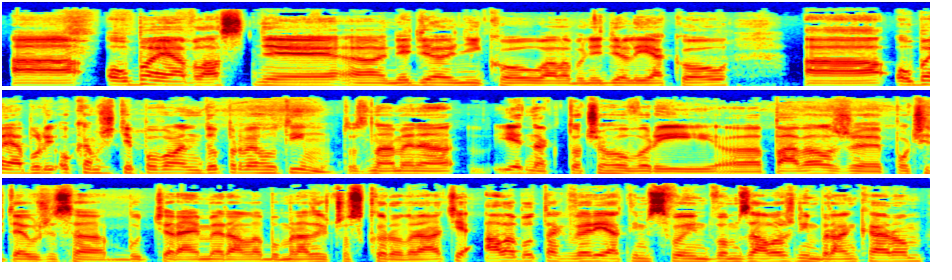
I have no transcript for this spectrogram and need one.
A obaja vlastne uh, nedelníkov alebo nedeliakov. A obaja boli okamžite povolaní do prvého týmu. To znamená jednak to, čo hovorí uh, Pavel, že počítajú, že sa buď Reimer alebo Mrazek čo skoro vrátia, alebo tak veria tým svojim dvom záložným brankárom,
